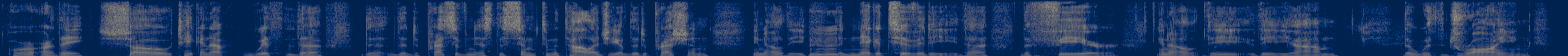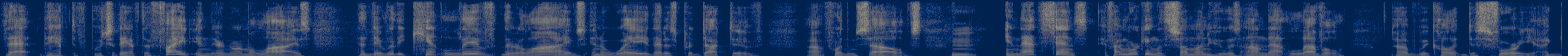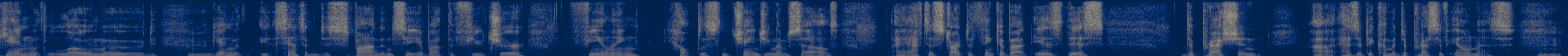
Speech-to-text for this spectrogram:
Or are they so taken up with the, the the depressiveness, the symptomatology of the depression, you know, the the negativity, the the fear, you know, the the um, the withdrawing that they have to, which they have to fight in their normal lives, that they really can't live their lives in a way that is productive uh, for themselves. In that sense, if I'm working with someone who is on that level, of we call it dysphoria, again with low mood, again with a sense of despondency about the future, feeling helpless and changing themselves, I have to start to think about is this depression uh, has it become a depressive illness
